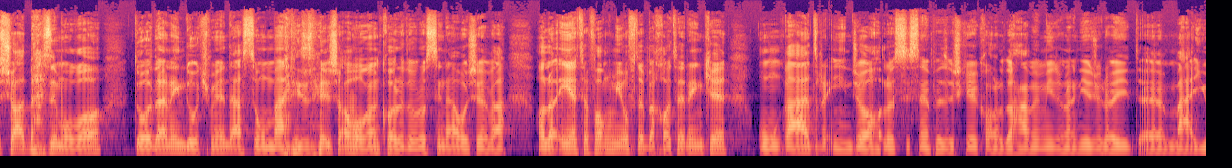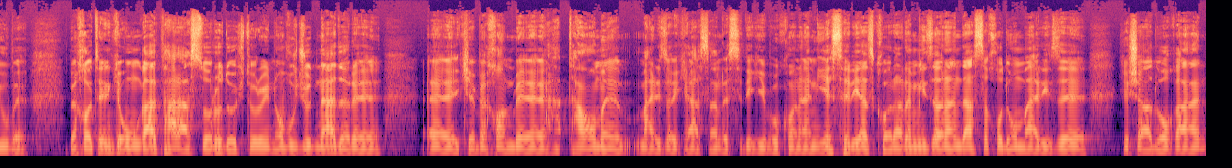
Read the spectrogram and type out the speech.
شاید بعضی موقع دادن این دکمه دست اون مریضه شاید واقعا کار درستی نباشه. و حالا این اتفاق میفته به خاطر اینکه اونقدر اینجا حالا سیستم پزشکی کانادا همه می‌دونن یه جورایی معیوبه. به خاطر اینکه اونقدر پرستار و دکتر و اینا وجود نداره. که بخوان به تمام مریضایی که هستن رسیدگی بکنن یه سری از کارا رو می‌ذارن دست خود اون مریضه که شاید واقعا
